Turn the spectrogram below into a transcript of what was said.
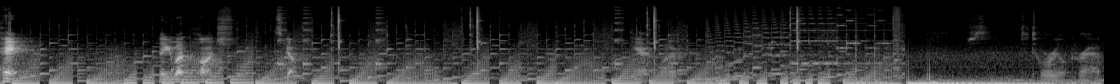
Hey! Think about punch. Let's go. Yeah, whatever. Just tutorial crap.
